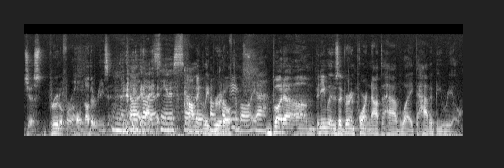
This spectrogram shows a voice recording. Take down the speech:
just brutal for a whole nother reason. Oh my god, that scene is so Comically brutal. Yeah. But uh, um, but even it was like very important not to have like to have it be real,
